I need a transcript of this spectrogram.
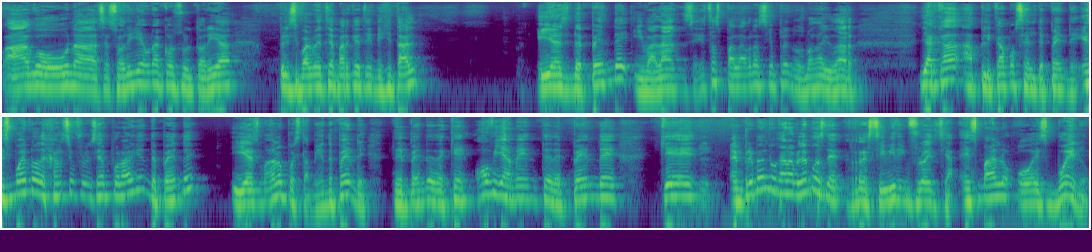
hago una asesoría, una consultoría, principalmente en marketing digital, y es depende y balance. Estas palabras siempre nos van a ayudar. Y acá aplicamos el depende. ¿Es bueno dejarse influenciar por alguien? Depende. Y es malo, pues también depende. Depende de qué. Obviamente depende que, en primer lugar, hablemos de recibir influencia. ¿Es malo o es bueno?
